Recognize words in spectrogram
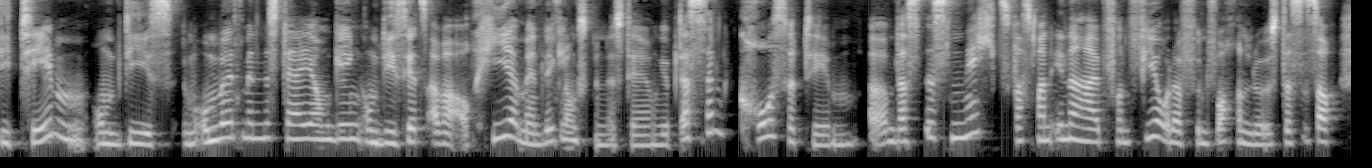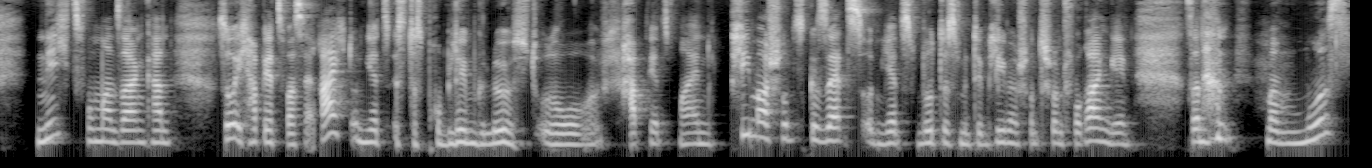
die Themen, um die es im Umweltministerium ging, um die es jetzt aber auch hier im Entwicklungsministerium gibt, das sind große Themen. Ähm, das ist nichts, was man innerhalb von vier oder fünf Wochen löst. Das ist auch nichts, wo man sagen kann, so, ich habe jetzt was erreicht und jetzt ist das Problem gelöst. So, ich habe jetzt mein Klimaschutzgesetz und jetzt wird es mit dem Klimaschutz schon vorangehen. Sondern man muss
